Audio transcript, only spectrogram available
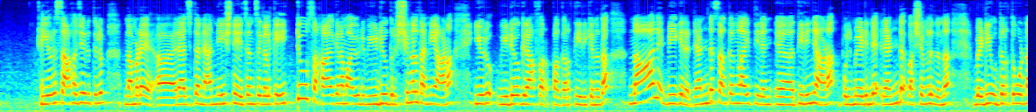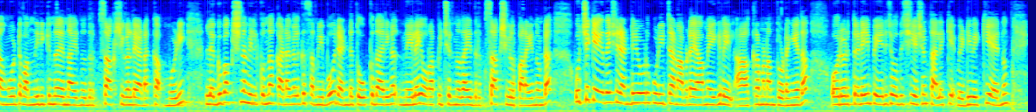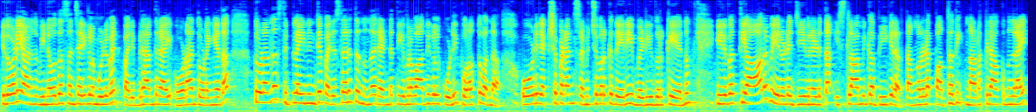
ഈ ഒരു സാഹചര്യത്തിലും നമ്മുടെ രാജ്യത്ത് തന്നെ അന്വേഷണ ഏജൻസികൾക്ക് ഏറ്റവും സഹായകരമായ ഒരു വീഡിയോ ദൃശ്യങ്ങൾ തന്നെയാണ് ഈ ഒരു വീഡിയോഗ്രാഫർ പകർത്തിയിരിക്കുന്നത്. നാല് ഭീകരർ രണ്ട് സംഘങ്ങളായി തിരിഞ്ഞാണ് പുൽമേടിന്റെ രണ്ട് വശങ്ങളിൽ നിന്ന് വെടി ഉതിർത്തുകൊണ്ട് അങ്ങോട്ട് വന്നിരിക്കുന്നത് എന്നായിരുന്നു ദൃക്സാക്ഷികളുടെ അടക്ക മൊഴി. ലഘുഭക്ഷണം വിൽക്കുന്ന കടകൾക്ക് സമീപവും രണ്ട് തോക്കുധാരികൾ നിലയുറപ്പിച്ചിരുന്നതായി ദൃക്സാക്ഷികൾ പറയുന്നുണ്ട്. ഉച്ചയ്ക്ക് ഏകദേശം രണ്ടിനോട് കൂടിയിട്ടാണ് അവിടെ ആ മേഖലയിൽ ആക്രമണം തുടങ്ങിയത്. ഓരോരുത്തരുടെയും പേര് ചോദിച്ച ശേഷം തലയ്ക്ക് വെടിവെക്കുകയായിരുന്നു. ഉണ്ടായിരുന്നു ഇതോടെയാണ് വിനോദസഞ്ചാരികൾ മുഴുവൻ പരിഭ്രാന്തരായി ഓടാൻ തുടങ്ങിയത്. തുടർന്ന് സിപ്പ് ലൈനിന്റെ പരിസരത്ത് നിന്ന് രണ്ട് തീവ്രവാദികൾ കൂടി പുറത്തുവന്ന് ഓടി രക്ഷപ്പെടാൻ ശ്രമിച്ചവർക്ക് നേരെ വെടിയുതിർക്കുകയെന്നും ഇരുപത്തിയാറ് പേരുടെ ജീവനെടുത്ത ഇസ്ലാമിക ഭീകരർ തങ്ങളുടെ പദ്ധതി നടപ്പിലാക്കുന്നതിനായി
